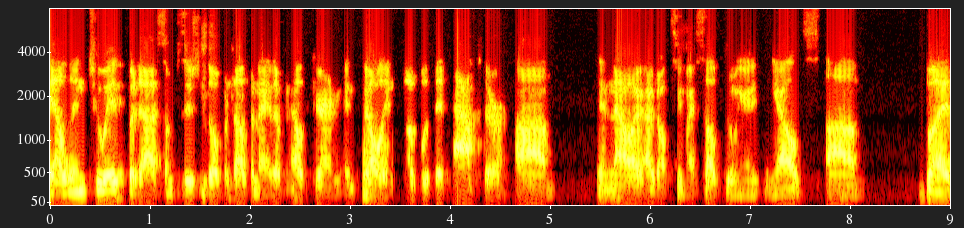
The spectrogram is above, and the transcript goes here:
fell into it, but uh, some positions opened up and I ended up in healthcare and, and fell in love with it after. Um, and now I, I, don't see myself doing anything else. But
